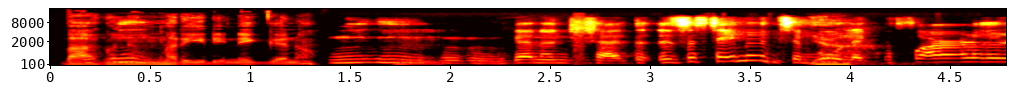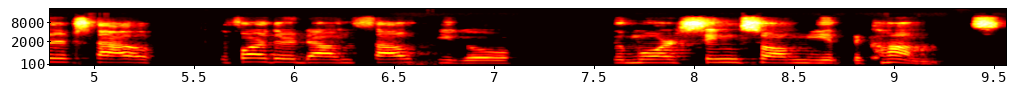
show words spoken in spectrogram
bago Mm-mm. nang maririnig, ano? Mm-mm, Mm. mm-mm. Ganon siya. It's the same in Cebu. Yeah. Like the farther south, the farther down south you go, the more sing-songy it becomes.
